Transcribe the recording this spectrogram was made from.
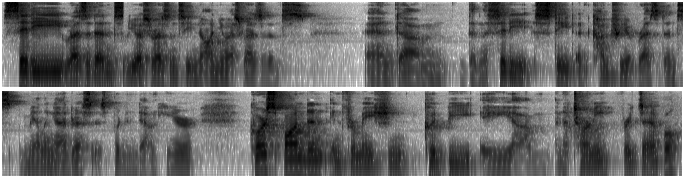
city, residence, U.S. residency, non-U.S. residence, and um, then the city, state, and country of residence. Mailing address is put in down here. Correspondent information could be a um, an attorney, for example,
